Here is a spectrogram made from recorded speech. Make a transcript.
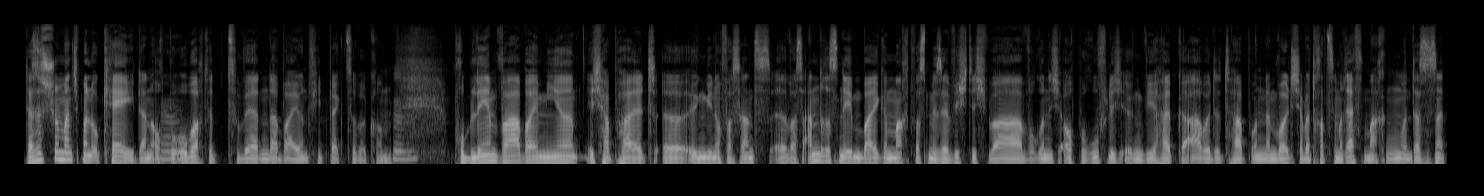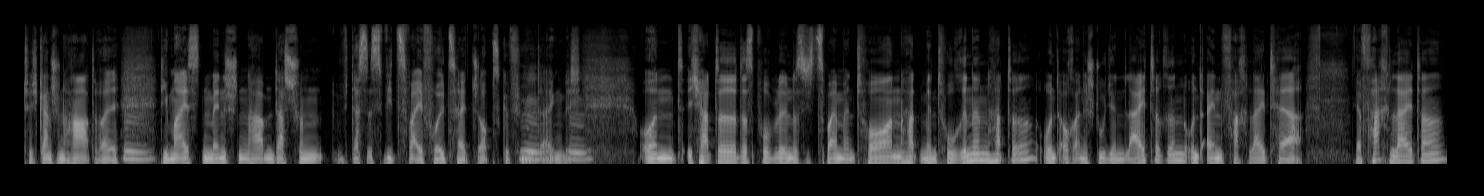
Das ist schon manchmal okay okay, dann auch ja. beobachtet zu werden dabei und Feedback zu bekommen. Mhm. Problem war bei mir, ich habe halt äh, irgendwie noch was ganz äh, was anderes nebenbei gemacht, was mir sehr wichtig war, worin ich auch beruflich irgendwie halb gearbeitet habe und dann wollte ich aber trotzdem Ref machen und das ist natürlich ganz schön hart, weil mhm. die meisten Menschen haben das schon, das ist wie zwei Vollzeitjobs gefühlt mhm. eigentlich. Mhm. Und ich hatte das Problem, dass ich zwei Mentoren hat, Mentorinnen hatte und auch eine Studienleiterin und einen Fachleiter. Der Fachleiter,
